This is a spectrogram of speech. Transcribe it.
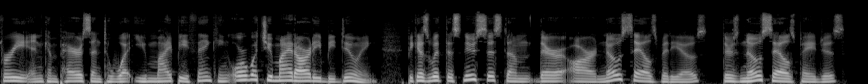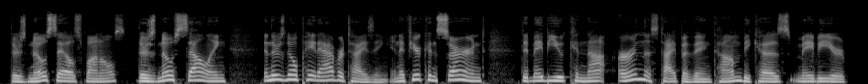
free in comparison to what you might be thinking or what you might already be doing. Because with this new system, there are no sales videos, there's no sales pages, there's no sales funnels, there's no selling, and there's no paid advertising. And if you're concerned that maybe you cannot earn this type of income because maybe you're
